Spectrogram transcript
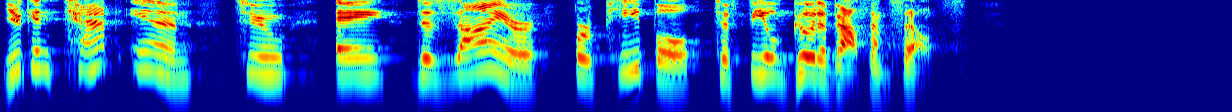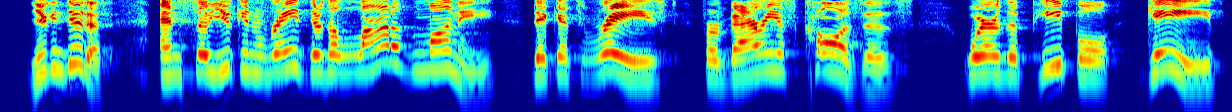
You can tap into a desire for people to feel good about themselves. You can do this. And so you can raise, there's a lot of money that gets raised for various causes where the people gave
